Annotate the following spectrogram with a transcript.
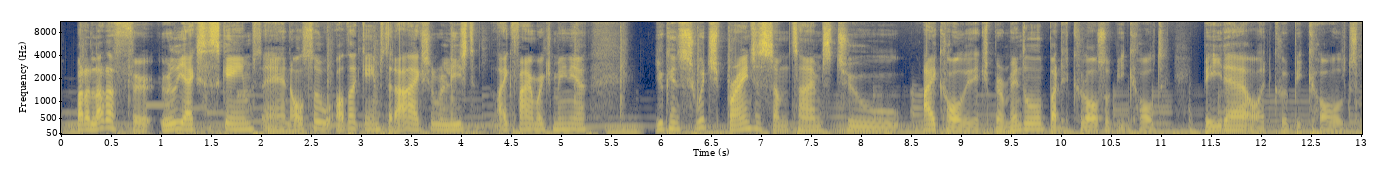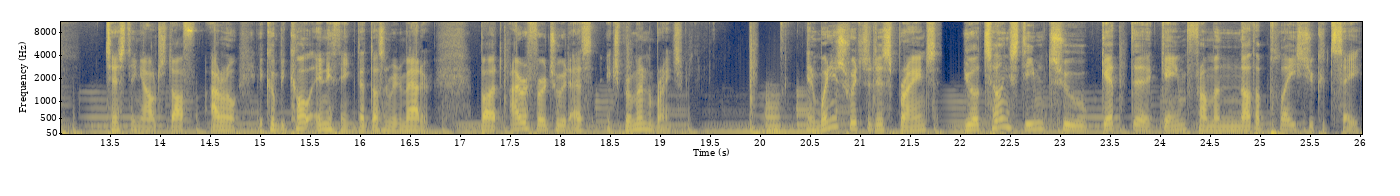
but a lot of uh, early access games and also other games that are actually released, like Fireworks Mania, you can switch branches sometimes to, I call it experimental, but it could also be called beta or it could be called testing out stuff. I don't know, it could be called anything, that doesn't really matter. But I refer to it as experimental branch. And when you switch to this branch, you're telling Steam to get the game from another place, you could say.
